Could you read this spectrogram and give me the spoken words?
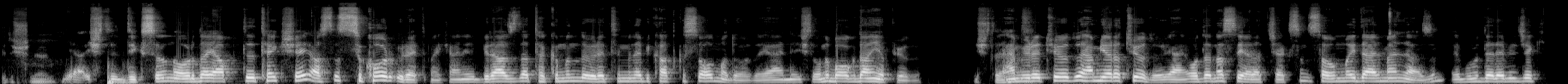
diye düşünüyorum. Ya işte Dixon'ın orada yaptığı tek şey aslında skor üretmek. Yani biraz da takımın da üretimine bir katkısı olmadı orada. Yani işte onu Bogdan yapıyordu. İşte hem üretiyordu hem yaratıyordu. Yani o da nasıl yaratacaksın? Savunmayı delmen lazım. E bunu delebilecek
